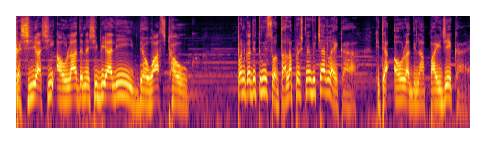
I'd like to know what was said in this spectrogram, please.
कशी अशी अवलाद नशिबी आली देवास ठाऊक. पण कधी तुम्ही स्वतःला प्रश्न विचारलाय का? की त्या अवलादीला पाहिजे काय?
